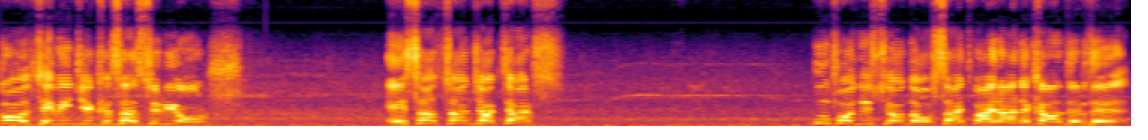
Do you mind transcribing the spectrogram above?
gol sevinci kısa sürüyor. Esat Sancaktar bu pozisyonda offside bayrağını kaldırdı.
